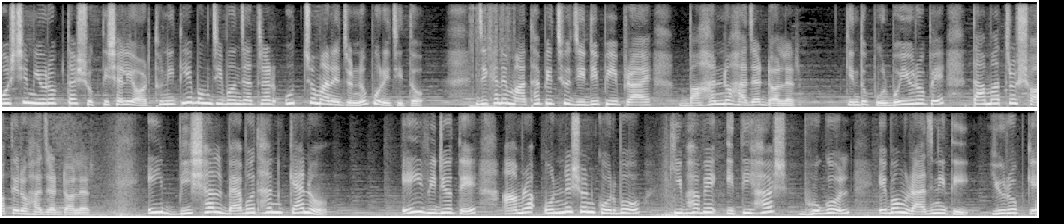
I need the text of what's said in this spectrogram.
পশ্চিম ইউরোপ তার শক্তিশালী অর্থনীতি এবং জীবনযাত্রার উচ্চ মানের জন্য পরিচিত, যেখানে মাথাপিছু জিডিপি প্রায় বাহান্ন হাজার ডলার, কিন্তু পূর্ব ইউরোপে তা মাত্র সতেরো হাজার ডলার। এই বিশাল ব্যবধান কেন? এই ভিডিওতে আমরা অন্বেষণ করব কীভাবে ইতিহাস, ভূগোল এবং রাজনীতি ইউরোপকে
